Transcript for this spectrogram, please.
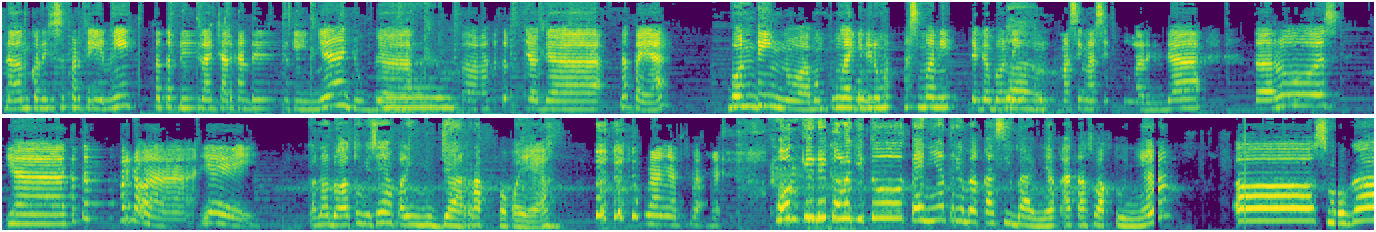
dalam kondisi seperti ini tetap dilancarkan rezekinya juga hmm. uh, tetap jaga apa ya bonding wah mumpung lagi di rumah semua nih jaga bonding masing-masing keluarga. Terus ya tetap berdoa. Yay. Karena doa tuh biasanya yang paling mujarab pokoknya ya. Banget banget. Oke deh kalau gitu Tenia terima kasih banyak atas waktunya. Uh, semoga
